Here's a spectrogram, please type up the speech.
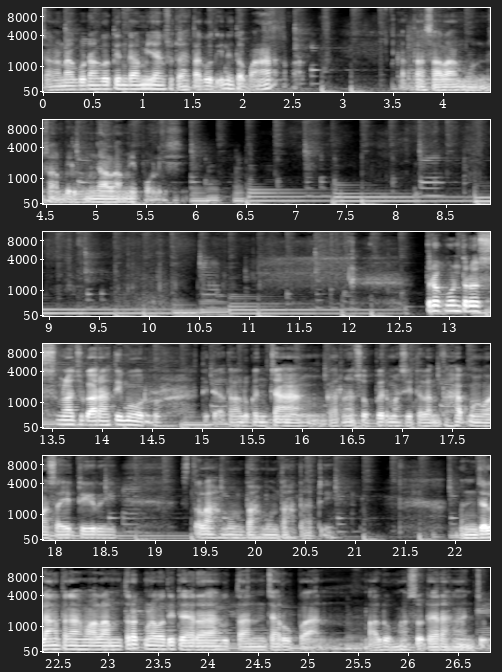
jangan nakut-nakutin kami yang sudah takut ini toh pak, kata Salamun sambil menyalami polisi. Truk pun terus melaju ke arah timur, tidak terlalu kencang karena sopir masih dalam tahap menguasai diri setelah muntah-muntah tadi. Menjelang tengah malam, truk melewati daerah hutan Caruban, lalu masuk daerah Nganjuk.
